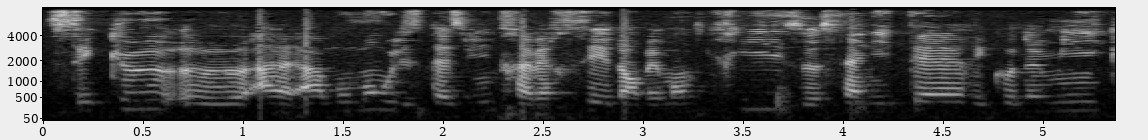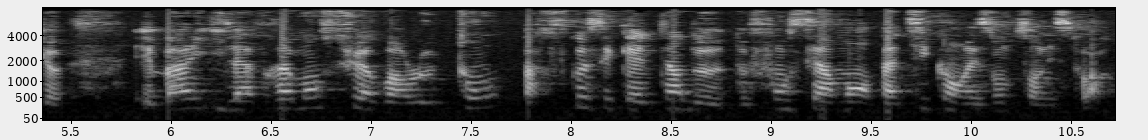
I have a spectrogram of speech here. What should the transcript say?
c'est que euh, à, un moment où les États-Unis traversaient énormément de crises sanitaires économiques et eh ben il a vraiment su avoir le ton parce que c'est quelqu'un de, de, foncièrement empathique en raison de son histoire.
